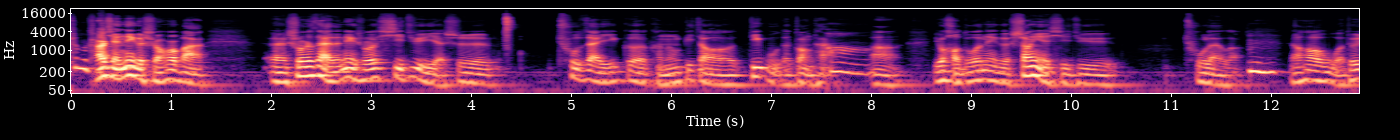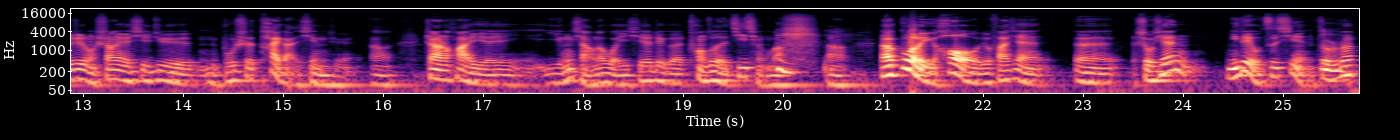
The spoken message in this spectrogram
这么长，而且那个时候吧，呃，说实在的，那个时候戏剧也是处在一个可能比较低谷的状态哦啊，有好多那个商业戏剧出来了。嗯然后我对这种商业戏剧嗯不是太感兴趣啊，这样的话也影响了我一些这个创作的激情吧啊。然后过了以后，我就发现，呃，首先你得有自信，就是说，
